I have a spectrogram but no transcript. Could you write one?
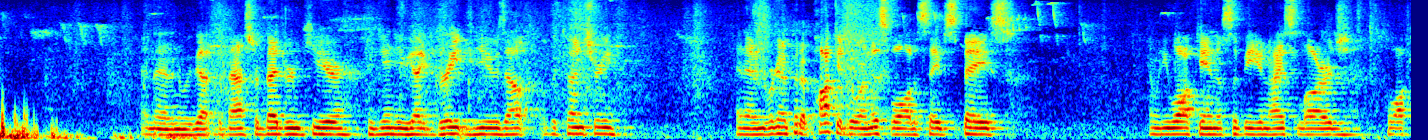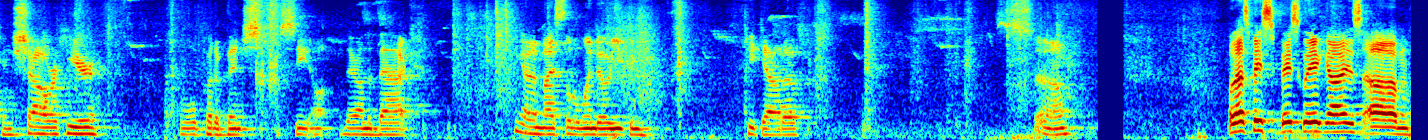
And then we've got the master bedroom here. Again, you've got great views out of the country. And then we're gonna put a pocket door on this wall to save space. And when you walk in, this will be a nice large walk-in shower here. We'll put a bench seat on- there on the back. You got a nice little window you can peek out of. So, well, that's basically it, guys. Um,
